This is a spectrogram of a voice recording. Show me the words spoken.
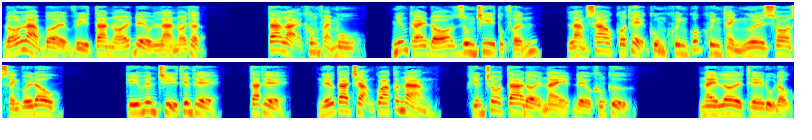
Đó là bởi vì ta nói đều là nói thật. Ta lại không phải mù, những cái đó dung chi tục phấn, làm sao có thể cùng khuynh quốc khuynh thành ngươi so sánh với đâu. Kỳ huyên chỉ thiên thể, ta thể, nếu ta chạm qua các nàng, khiến cho ta đời này đều không cử. Này lời thề đủ độc.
